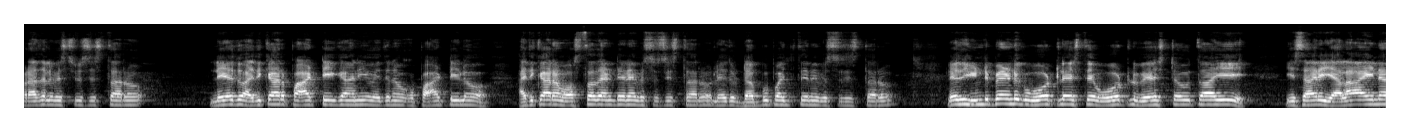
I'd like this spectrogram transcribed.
ప్రజలు విశ్వసిస్తారు. లేదు అధికార పార్టీ కానీ ఏదైనా ఒక పార్టీలో అధికారం వస్తుందంటేనే విశ్వసిస్తారు లేదు డబ్బు పంచితేనే విశ్వసిస్తారు లేదు ఇండిపెండెంట్కి ఓట్లు వేస్తే ఓట్లు వేస్ట్ అవుతాయి. ఈసారి ఎలా అయినా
